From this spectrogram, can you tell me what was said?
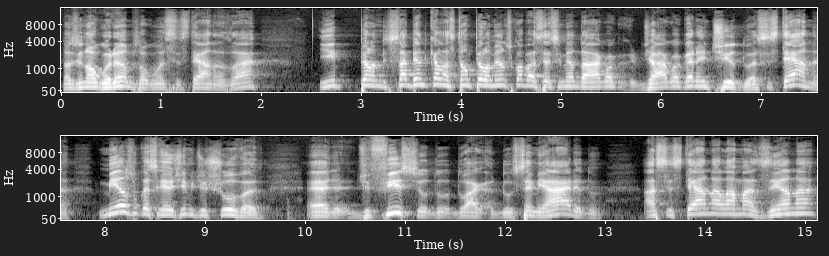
Nós inauguramos algumas cisternas lá e pelo, sabendo que elas estão pelo menos com abastecimento da água, de água garantido. A cisterna, mesmo com esse regime de chuva é, difícil do, do, do semiárido, a cisterna ela armazena,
